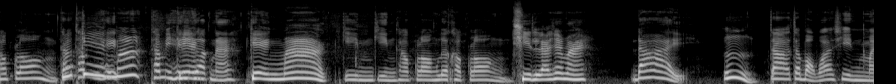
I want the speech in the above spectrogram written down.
ข้าวกล้องโอ้ถ้าถ้ามีเก่งให้มากถ้ามีให้เก่งเลือกนะ เก่งมาก กินกินข้าวกล้องเลือกข้าวกล้อง ชินแล้วใช่ไหม ได้ อืมจะจะบอกว่าชินไหม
